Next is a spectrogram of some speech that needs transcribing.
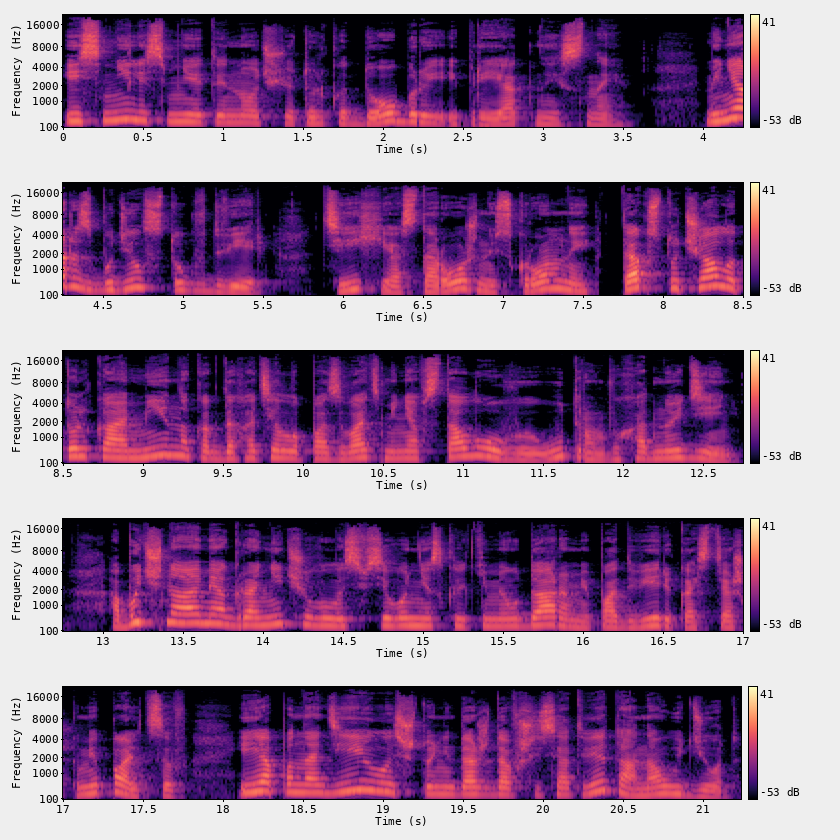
И снились мне этой ночью только добрые и приятные сны. Меня разбудил стук в дверь. Тихий, осторожный, скромный. Так стучала только Амина, когда хотела позвать меня в столовую утром в выходной день. Обычно Ами ограничивалась всего несколькими ударами по двери костяшками пальцев, и я понадеялась, что, не дождавшись ответа, она уйдет.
